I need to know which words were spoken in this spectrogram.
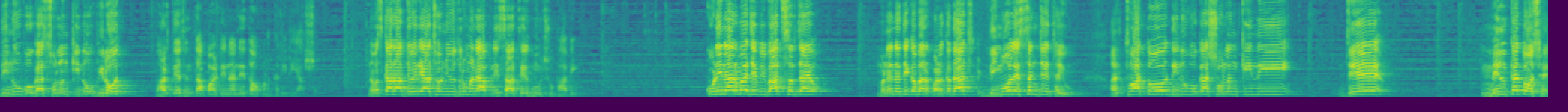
દિનુ બોગા સોલંકીનો વિરોધ ભારતીય જનતા પાર્ટીના નેતાઓ પણ કરી રહ્યા છે. નમસ્કાર, આપ જોઈ રહ્યા છો ન્યૂઝ રૂમ અને આપની સાથે હું છું ભાવિક. કોડીનારમાં જે વિવાદ સર્જાયો મને નથી ખબર, પણ કદાચ ડિમોલેશન જે થયું, અથવા તો દિનુભોગા સોલંકીની જે મિલકતો છે,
